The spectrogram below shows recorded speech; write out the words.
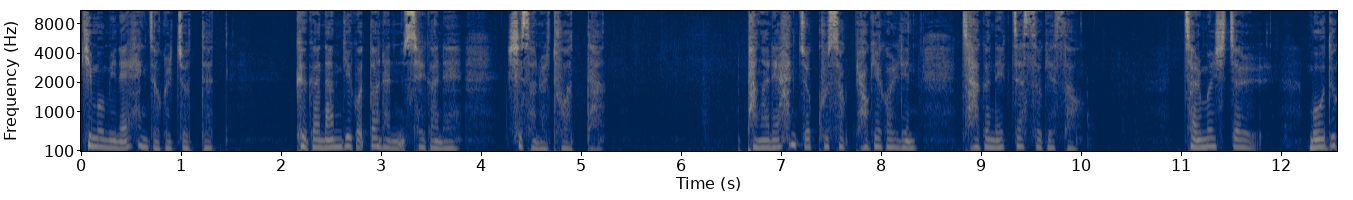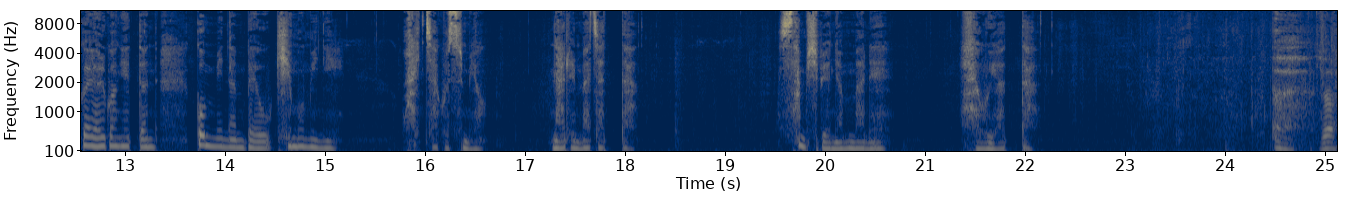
김우민의 행적을 쫓듯 그가 남기고 떠난 쇠간에 시선을 두었다. 방 안의 한쪽 구석 벽에 걸린 작은 액자 속에서 젊은 시절 모두가 열광했던 꽃미남 배우 김우민이 활짝 웃으며 나를 맞았다. 30여 년 만에 해우였다. 자,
